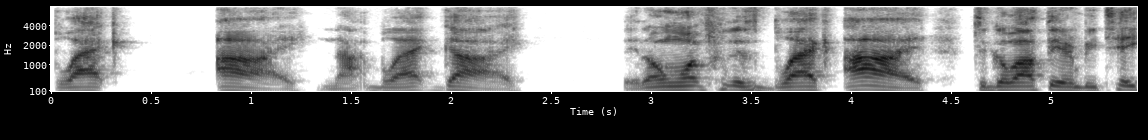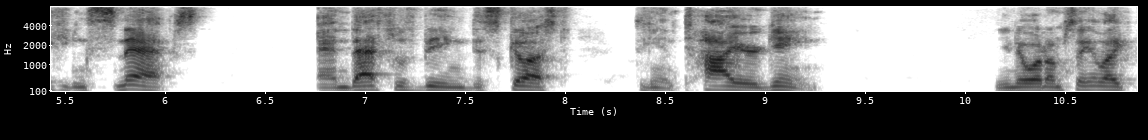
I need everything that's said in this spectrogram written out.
black eye, not black guy. They don't want for this black eye to go out there and be taking snaps, and that's what's being discussed the entire game. You know what I'm saying? Like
